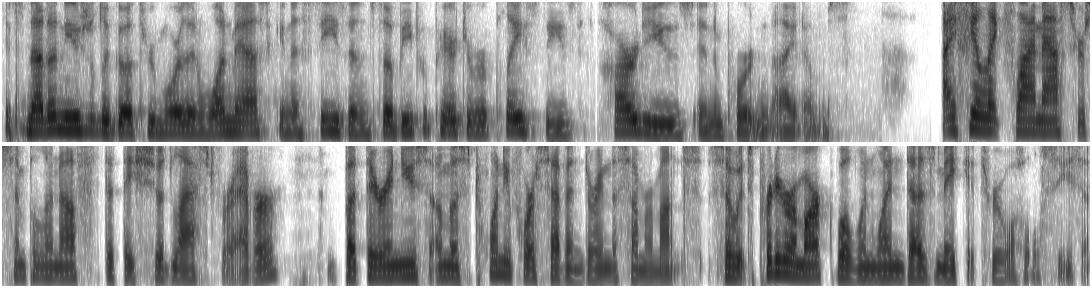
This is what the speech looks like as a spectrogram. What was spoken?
It's not unusual to go through more than one mask in a season, so be prepared to replace these hard used and important items. I feel like fly masks are simple enough that they should last forever, but they're in use almost 24 7 during the summer months, so it's pretty remarkable when one does make it through a whole season.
